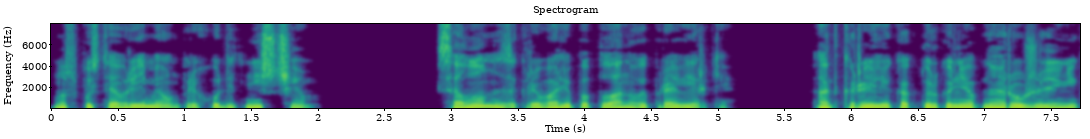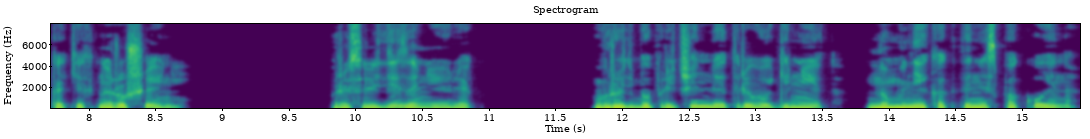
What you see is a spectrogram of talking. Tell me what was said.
но спустя время он приходит ни с чем. Салоны закрывали по плановой проверке. Открыли, как только не обнаружили никаких нарушений. Проследи за ней, Олег. Вроде бы причин для тревоги нет, но мне как-то неспокойно.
